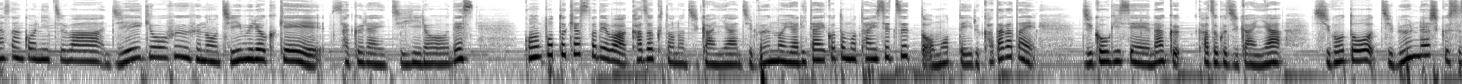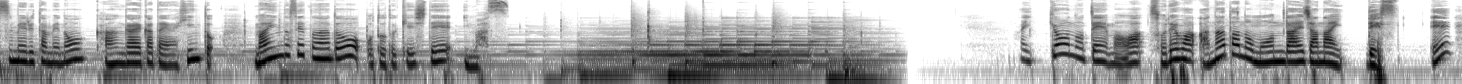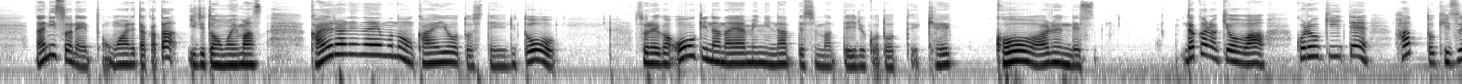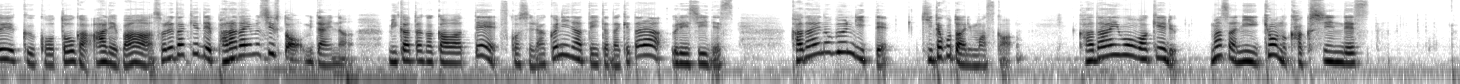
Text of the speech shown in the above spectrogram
皆さんこんにちは。自営業夫婦のチーム力経営桜井千尋です。このポッドキャストでは家族との時間や自分のやりたいことも大切と思っている方々へ自己犠牲なく家族時間や仕事を自分らしく進めるための考え方やヒントマインドセットなどをお届けしています。はい、今日のテーマはそれはあなたの問題じゃないです。え？何それ？と思われた方いると思います。変えられないものを変えようとしていると、それが大きな悩みになってしまっていることって結構あるんです。だから今日はこれを聞いて、はっと気づくことがあれば、それだけでパラダイムシフトみたいな見方が変わって少し楽になっていただけたら嬉しいです。課題の分離って聞いたことありますか？課題を分ける。まさに今日の確信です。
